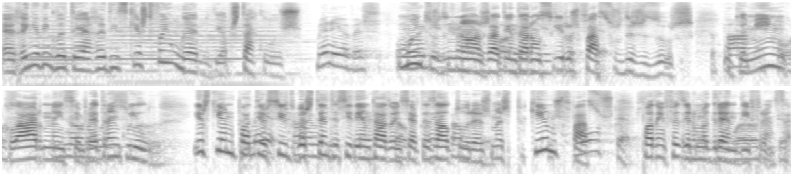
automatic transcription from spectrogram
a Rainha de Inglaterra disse que este foi um ano de obstáculos. Muitos de nós já tentaram seguir os passos de Jesus. O caminho, claro, nem sempre é tranquilo. Este ano pode ter sido bastante acidentado em certas alturas, mas pequenos passos podem fazer uma grande diferença.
